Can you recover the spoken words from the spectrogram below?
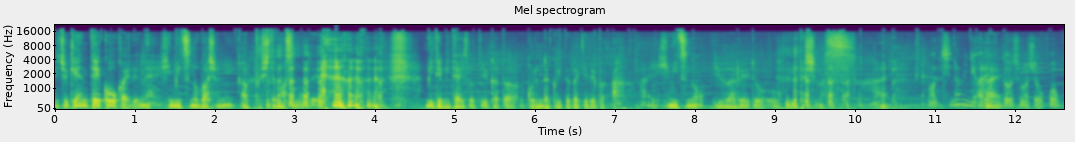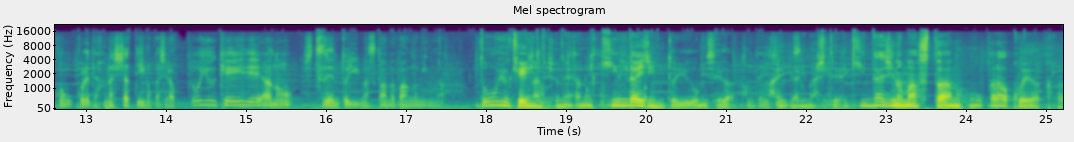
一応限定公開でね秘密の場所にアップしてますので 見てみたいぞという方はご連絡いただければ、はい、秘密の URL をお送りいたします、はいあちなみにあれ、はい。どうしましょう？ここんこれで話しちゃっていいのかしら？どういう経緯であの出演といいますか？あの番組が。どういう経緯なんでしょうね。あの金大臣というお店が、はい、ありまして。金大臣のマスターの方から声がかかっ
